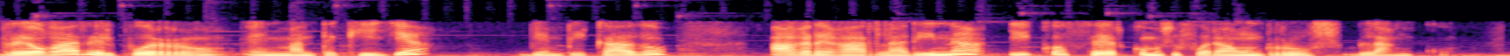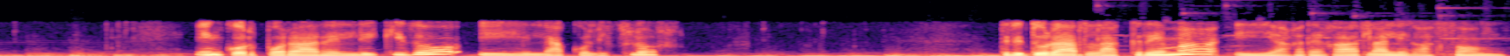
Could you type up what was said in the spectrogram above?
Rehogar el puerro en mantequilla, bien picado, agregar la harina y cocer como si fuera un rouge blanco. Incorporar el líquido y la coliflor. Triturar la crema y agregar la ligazón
